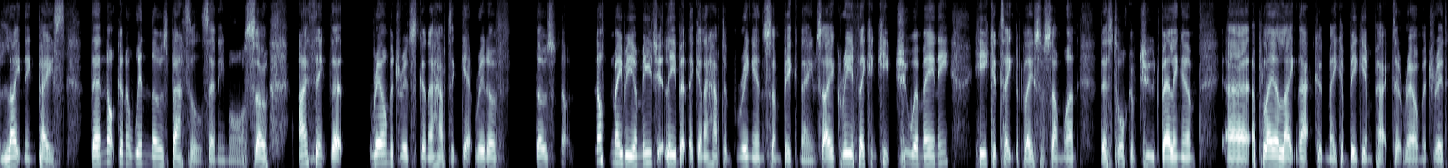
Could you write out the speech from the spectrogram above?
lightning pace, they're not going to win those battles anymore. So I think that Real Madrid's going to have to get rid of those, not, not maybe immediately, but they're going to have to bring in some big names. I agree. If they can keep Tchouameni, he could take the place of someone. There's talk of Jude Bellingham. Uh, a player like that could make a big impact at Real Madrid,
